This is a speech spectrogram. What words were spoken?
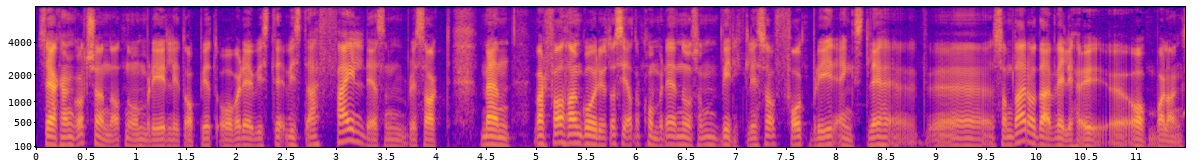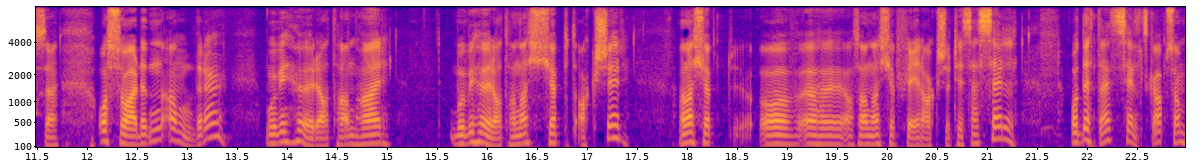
Så jeg kan godt skjønne at noen blir litt oppgitt over det hvis, det hvis, det er feil, det som blir sagt. Men i hvert fall han går ut og sier at nå kommer det noe som virkelig så folk blir engstelige øh, som der, og det er veldig høy øh, åpen balanse. Og så er det den andre, hvor vi hører at han har, at han har kjøpt aksjer. Han har kjøpt, og, øh, altså han har kjøpt flere aksjer til seg selv. Og dette er et selskap som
